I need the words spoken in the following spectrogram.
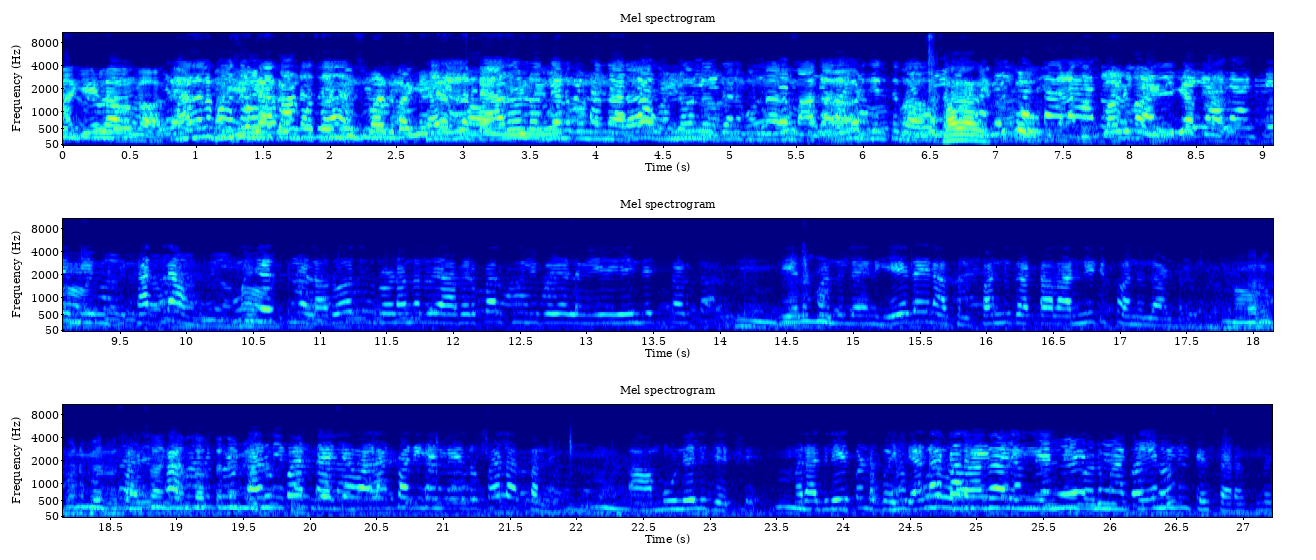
నాకు లాభం కావాలి రోజు రెండు వందల యాభై రూపాయలు కూలి పోయేళ్ళం. ఏ- తెచ్చి కడతాం? నీళ్ళ పన్నులైన ఏదైనా అసలు పన్ను కట్టాలి? అన్నిటికి పన్నులు అంటారు. పని పని పదిహేను వేల రూపాయలు వస్తున్నాయి. ఆ మూడు నెలలు చేస్తే. మరి అది లేకుండా పోయింది. ఎండాకాలం సార్ అసలు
